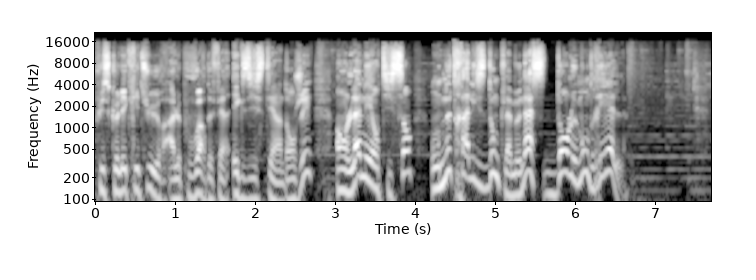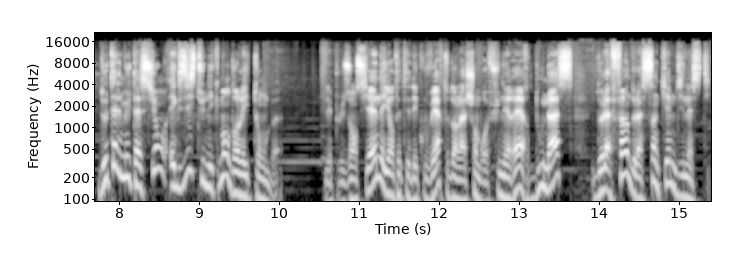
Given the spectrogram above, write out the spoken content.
Puisque l'écriture a le pouvoir de faire exister un danger, en l'anéantissant, on neutralise donc la menace dans le monde réel. De telles mutations existent uniquement dans les tombes, les plus anciennes ayant été découvertes dans la chambre funéraire d'Ounas de la fin de la 5e dynastie.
